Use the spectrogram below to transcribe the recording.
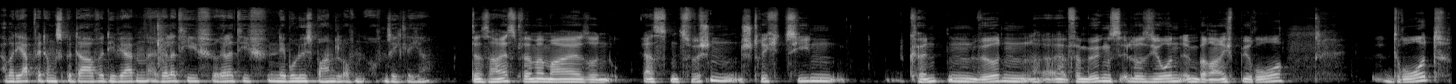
aber die Abwertungsbedarfe, die werden relativ, relativ nebulös behandelt, offensichtlich. Ja. Das heißt, wenn wir mal so einen ersten Zwischenstrich ziehen könnten, würden, äh, Vermögensillusionen im Bereich Büro droht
